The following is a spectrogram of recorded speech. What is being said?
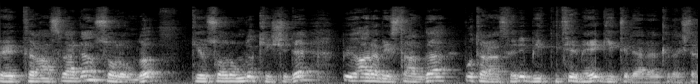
ve transferden sorumlu ki sorumlu kişi de Arabistan'da bu transferi bitirmeye gittiler arkadaşlar.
